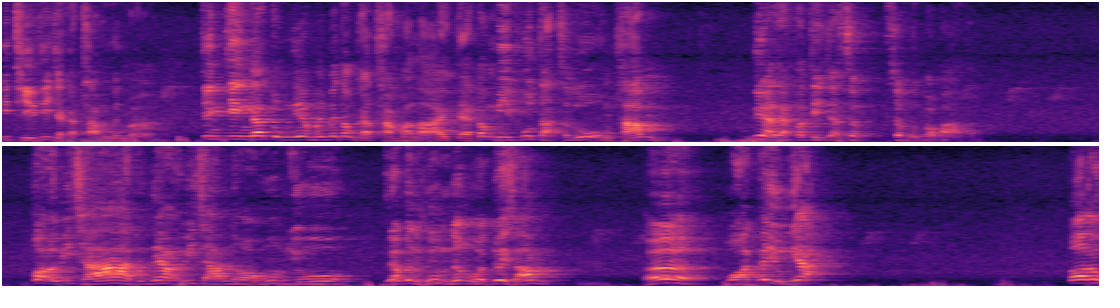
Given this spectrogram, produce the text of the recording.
วิธีที่จะกระทำขึ้นมา จริง ๆ แล้วตรงนี้มันไม่ต้องกระทำอะไร แต่ต้องมีผู้ตัดสรู้องค์ธรรมเนี่ยแหละปฏิจจสสมุปบาท เพราะอวิชชาตรงเนี้ยอวิชชามันห่อหุ้มอยู่ แล้วมันหุ้มทั้งหมดด้วยซ้ำเออบอดไว้อยู่เนี้ยตอนเรา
